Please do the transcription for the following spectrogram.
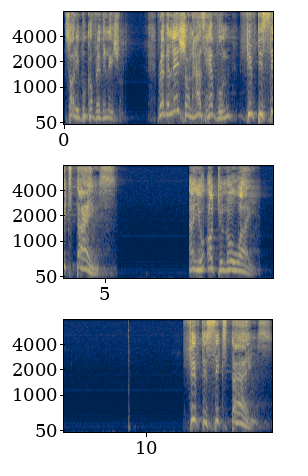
sorry book of Revelation Revelation has heaven 56 times. And you ought to know why. 56 times.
